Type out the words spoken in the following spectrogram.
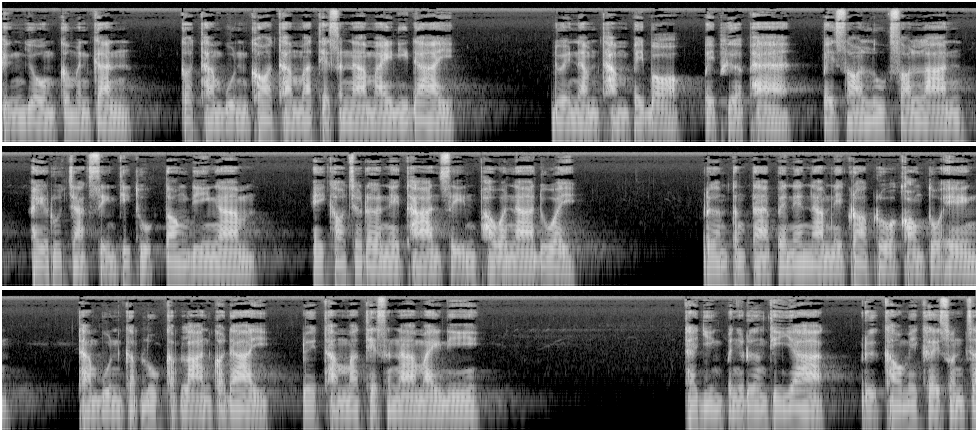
ถึงโยมก็เหมือนกัน ก็ทำบุญข้อธรรมเทศนาใหม่นี้ได้ โดยนำธรรมไปบอกไปเผื่อแผ่ไปสอนลูกสอนหลาน ให้รู้จักสิ่งที่ถูกต้องดีงาม ให้เขาเจริญในทานศีลภาวนาด้วย เริ่มตั้งแต่ไปแนะนำในครอบครัวของตัวเองทำบุญกับลูกกับหลานก็ได้ ด้วยธรรมเทศนาใหม่นี้ ถ้ายิ่งเป็นเรื่องที่ยากหรือเขาไม่เคยสนใจ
